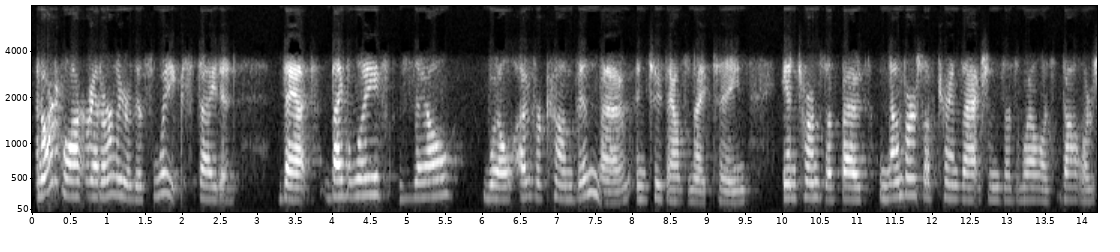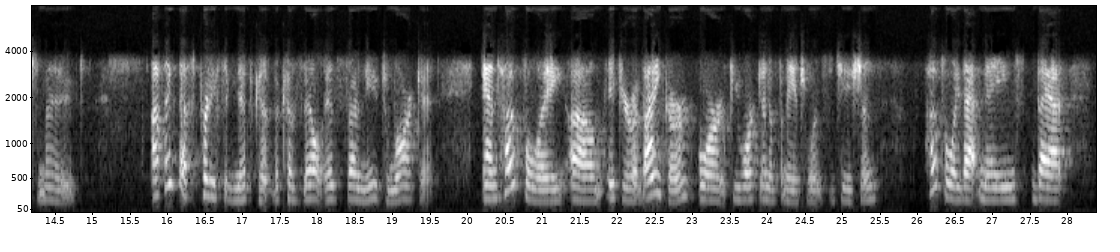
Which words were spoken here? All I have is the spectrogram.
An article I read earlier this week stated that they believe Zelle will overcome Venmo in 2018 in terms of both numbers of transactions as well as dollars moved. I think that's pretty significant because Zelle is so new to market. And hopefully, um, if you're a banker or if you work in a financial institution, hopefully that means that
